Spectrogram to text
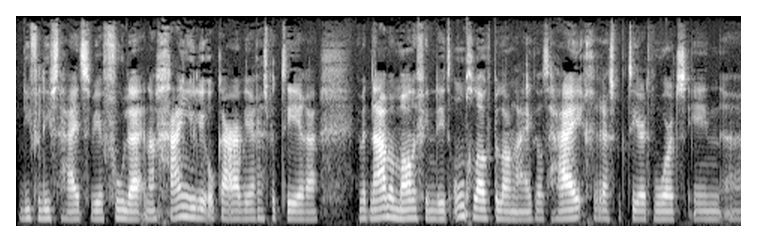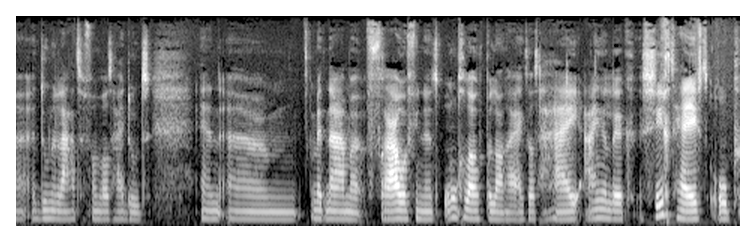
die verliefdheid weer voelen. En dan gaan jullie elkaar weer respecteren. En met name mannen vinden dit ongelooflijk belangrijk. Dat hij gerespecteerd wordt in uh, het doen en laten van wat hij doet. En um, met name vrouwen vinden het ongelooflijk belangrijk dat hij eindelijk zicht heeft op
